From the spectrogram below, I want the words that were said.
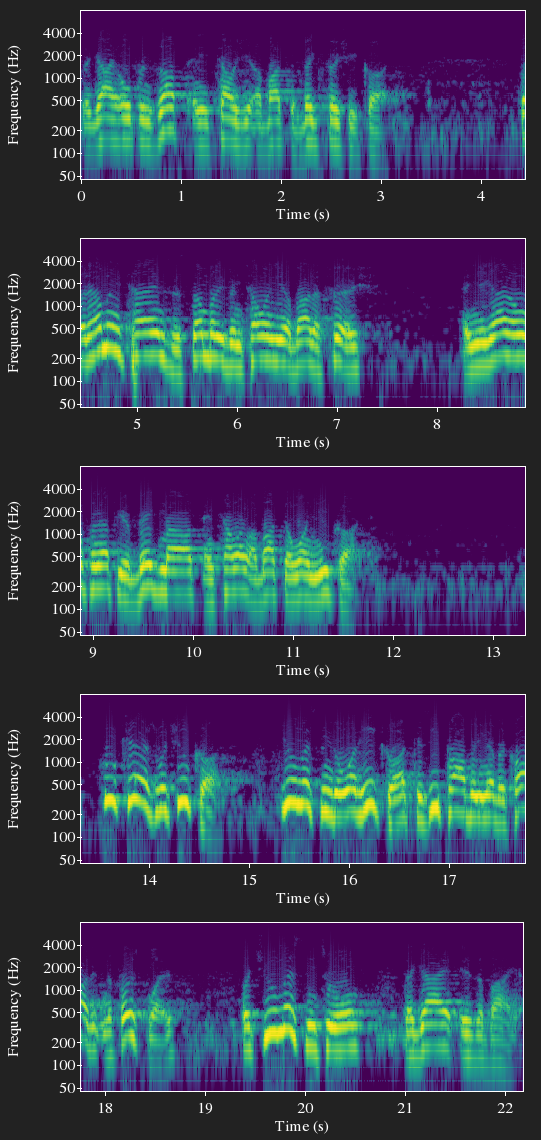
the guy opens up, and he tells you about the big fish he caught. But how many times has somebody been telling you about a fish, and you got to open up your big mouth and tell them about the one you caught? Who cares what you caught? You listen to what he caught because he probably never caught it in the first place. But you listen to him, the guy is a buyer.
